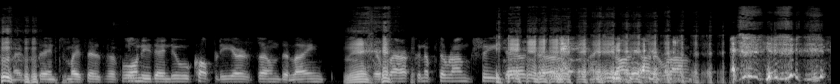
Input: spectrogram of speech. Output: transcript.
And I was saying to myself, if only they knew a couple of years down the line, they're barking up the wrong tree there, girl. And you all got it wrong.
